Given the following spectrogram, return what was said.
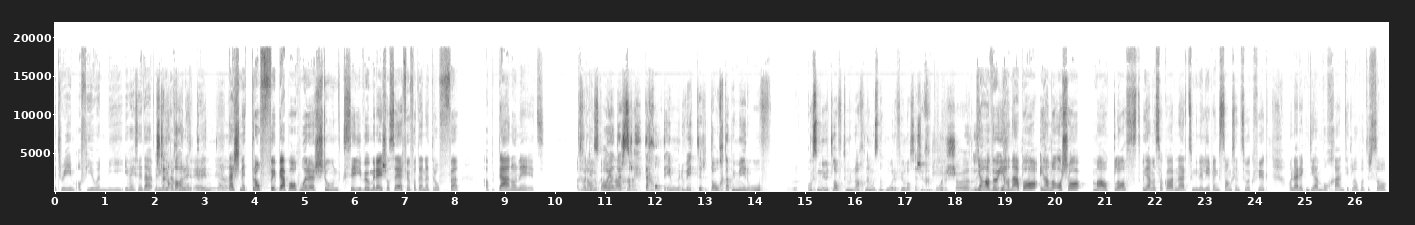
A Dream of You and Me. Ich weiß nicht, da hat mir Ist der noch irgendwie gar nicht drin? Der ist nicht getroffen. Ich war auch hure erstaunt, gewesen, weil wir haben schon sehr viel von denen getroffen, aber der noch nicht. Also Krass. oh, ja, das ist, der kommt immer wieder, taucht der bei mir auf. Aus dem Nichts läuft er mir nachher, muss noch hure viel hören. Das ist echt schön. Ja, weil ich habe auch, ich habe auch schon mal gelost und ich habe ihn sogar zu meinen Lieblingssongs hinzugefügt und dann irgendwie am Wochenende, ich glaube, oder so,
